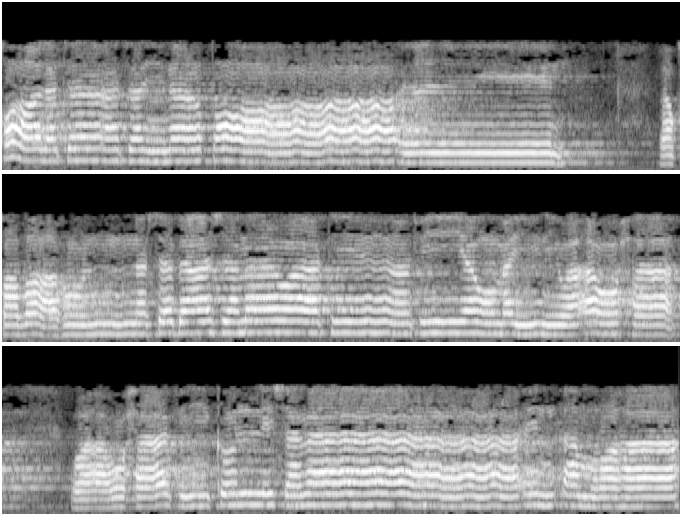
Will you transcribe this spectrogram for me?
قالتا أتينا طائعين فقضاهن سبع سماوات في يومين وأوحى وأوحى في كل سماء أمرها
